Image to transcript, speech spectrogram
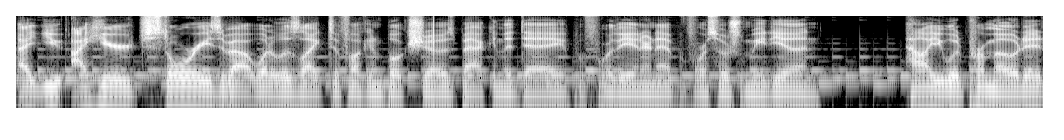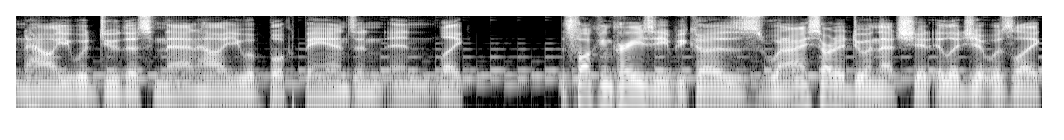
I you I hear stories about what it was like to fucking book shows back in the day before the internet, before social media, and how you would promote it and how you would do this and that, how you would book bands and and like it's fucking crazy because when I started doing that shit, it legit was like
